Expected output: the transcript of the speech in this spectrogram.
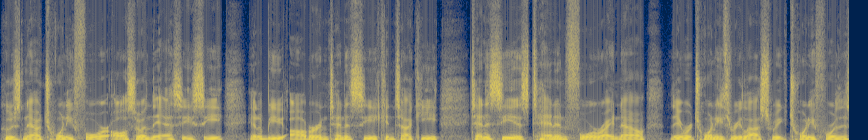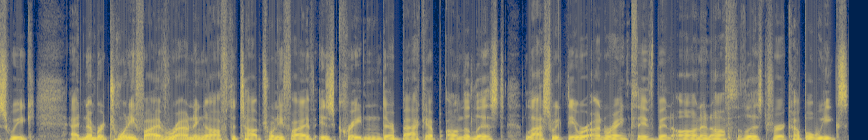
who's now 24, also in the SEC. It'll be Auburn, Tennessee, Kentucky. Tennessee is 10 and 4 right now. They were 23 last week, 24 this week. At number 25, rounding off the top 25 is Creighton. They're back up on the list. Last week they were unranked. They've been on and off the list for a couple weeks.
